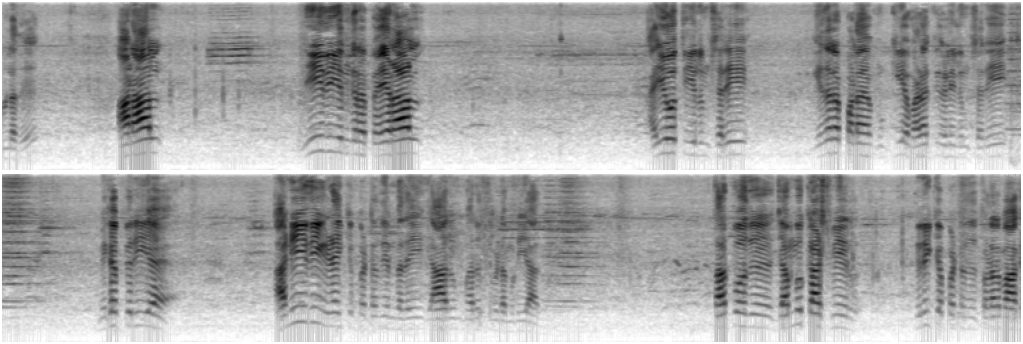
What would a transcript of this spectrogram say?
உள்ளது. ஆனால் நீதி என்கிற பெயரால் அயோத்தியிலும் சரி இதர பல முக்கிய வழக்குகளிலும் சரி மிகப்பெரிய அநீதி இழைக்கப்பட்டது என்பதை யாரும் மறுத்துவிட முடியாது. தற்போது ஜம்மு காஷ்மீர் பிரிக்கப்பட்டது தொடர்பாக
